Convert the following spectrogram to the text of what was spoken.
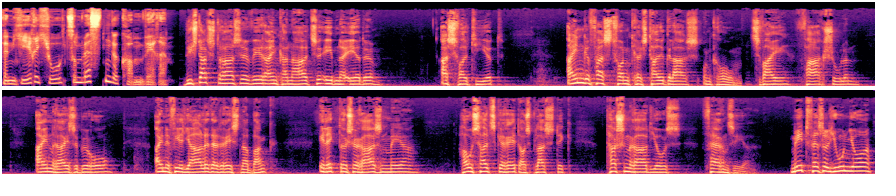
wenn Jericho zum Westen gekommen wäre? Die Stadtstraße wäre ein Kanal zu ebener Erde, asphaltiert, eingefasst von Kristallglas und Chrom. Zwei Fahrschulen, ein Reisebüro, eine Filiale der Dresdner Bank, elektrische Rasenmäher, Haushaltsgerät aus Plastik, Taschenradios, Fernseher. Metfessel Junior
